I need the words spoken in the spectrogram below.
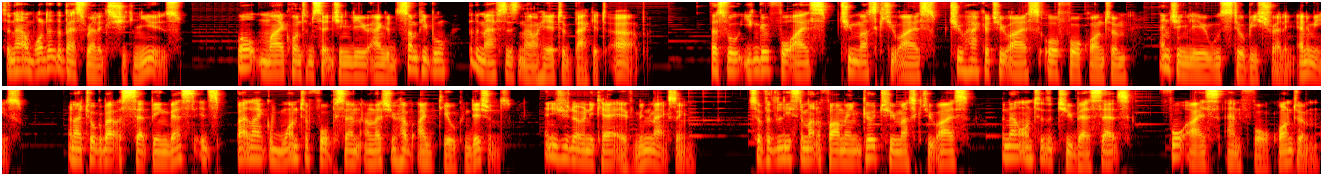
So now, what are the best relics she can use? Well, my Quantum Set Jingliu angered some people, but the maths is now here to back it up. First of all, you can go 4 Ice, 2 Musk 2 Ice, 2 Hacker 2 Ice, or 4 Quantum, and Jingliu will still be shredding enemies. When I talk about a set being best, it's by like 1 to 4% unless you have ideal conditions, and you should only care if min-maxing. So for the least amount of farming, go 2 Musk 2 Ice, but now onto the two best sets, 4 Ice and 4 Quantum.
